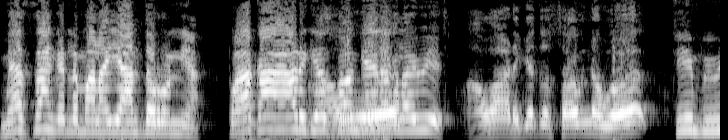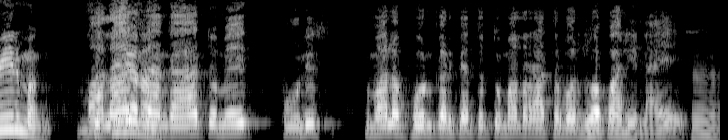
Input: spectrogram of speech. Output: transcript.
मॅच सांगितलं मला या अंतरून या पहा काय अडग्या सॉंग घ्यायला लागला वे अहो अडग्याचं सांग ना व. चिंब होईल मग. मला सुट्टी देणार. सांगा तुम्ही पोलीस तुम्हाला फोन करतात तर तुम्हाला रात्रभर झोप आली नाही. हं.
